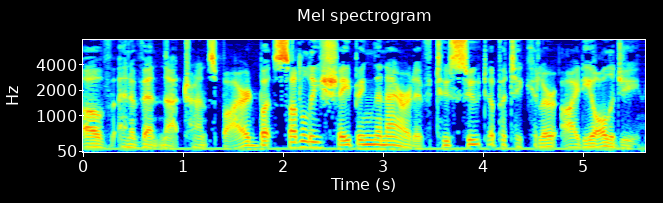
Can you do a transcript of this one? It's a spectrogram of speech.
of an event that transpired, but subtly shaping the narrative to suit a particular ideology.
